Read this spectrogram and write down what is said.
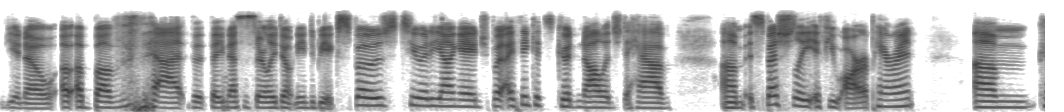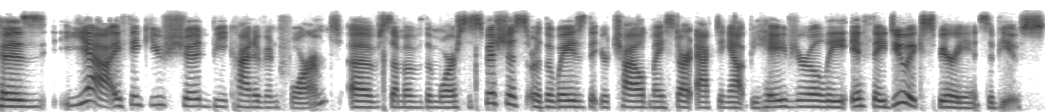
you know, a- above that that they necessarily don't need to be exposed to at a young age. But I think it's good knowledge to have, um, especially if you are a parent um because yeah i think you should be kind of informed of some of the more suspicious or the ways that your child may start acting out behaviorally if they do experience abuse.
